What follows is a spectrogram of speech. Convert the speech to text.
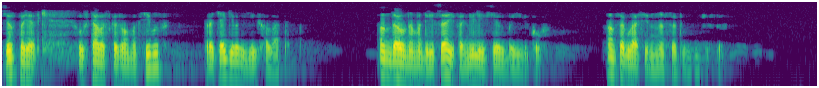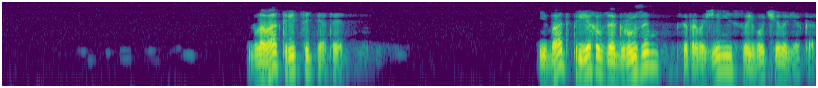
«Все в порядке», — устало сказал Максимов, протягивая ей халат. Он дал нам адреса и фамилии всех боевиков. Он согласен на сотрудничество. Глава 35. Ибад приехал за грузом в сопровождении своего человека.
